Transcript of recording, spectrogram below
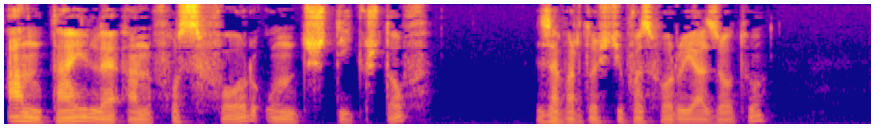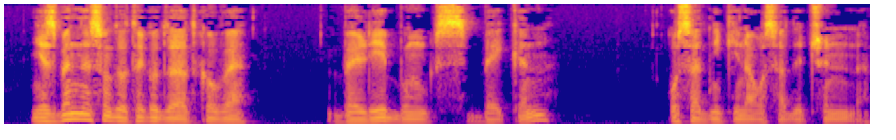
Anteile an Phosphor und Stickstoff, zawartości fosforu i azotu. Niezbędne są do tego dodatkowe Belebungsbecken, osadniki na osady czynne.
